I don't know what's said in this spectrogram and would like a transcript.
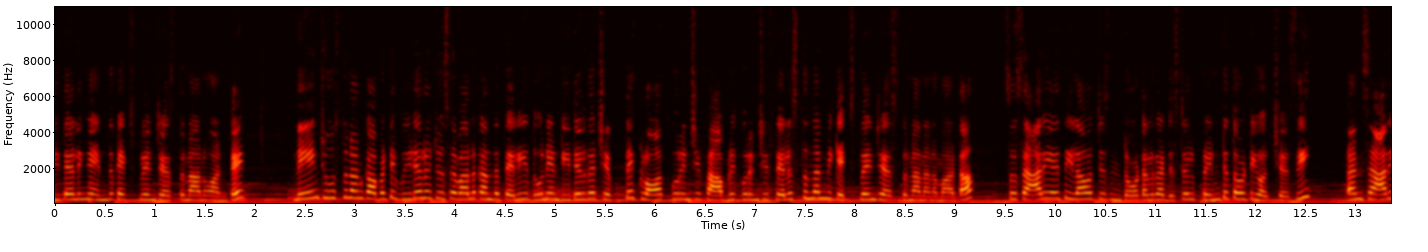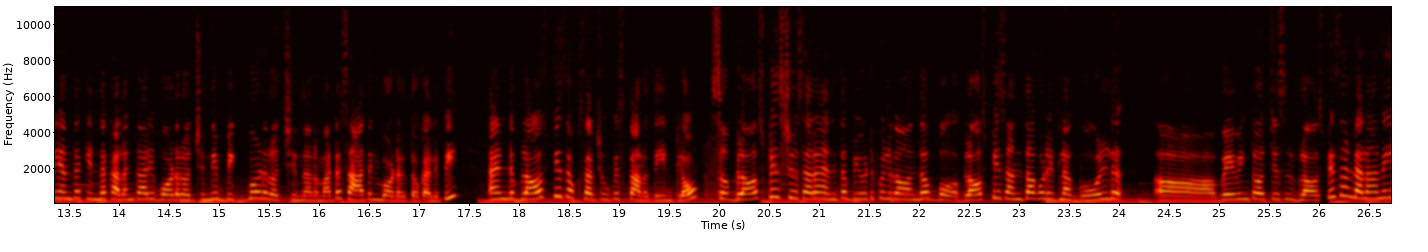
డీటెయిలింగ్గా ఎందుకు ఎక్స్ప్లెయిన్ చేస్తున్నాను అంటే నేను చూస్తున్నాను కాబట్టి వీడియోలో చూసే వాళ్ళకి అంత తెలియదు నేను డీటెయిల్గా చెప్తే క్లాత్ గురించి ఫ్యాబ్రిక్ గురించి తెలుస్తుందని మీకు ఎక్స్ప్లెయిన్ చేస్తున్నాను అనమాట సో శారీ అయితే ఇలా వచ్చేసింది. టోటల్గా డిజిటల్ ప్రింట్ తోటి వచ్చేసి అండ్ శారీ అంతా కింద కలంకారీ బోర్డర్ వచ్చింది బిగ్ బోర్డర్ వచ్చింది అనమాట సాతిన్ బోర్డర్తో కలిపి. అండ్ బ్లౌజ్ పీస్ ఒకసారి చూపిస్తాను దీంట్లో. సో బ్లౌజ్ పీస్ చూసారా ఎంత బ్యూటిఫుల్గా ఉందో? బ్లౌజ్ పీస్ అంతా కూడా ఇట్లా గోల్డ్ వేవింగ్తో బ్లౌజ్ పీస్ అండ్ అలానే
